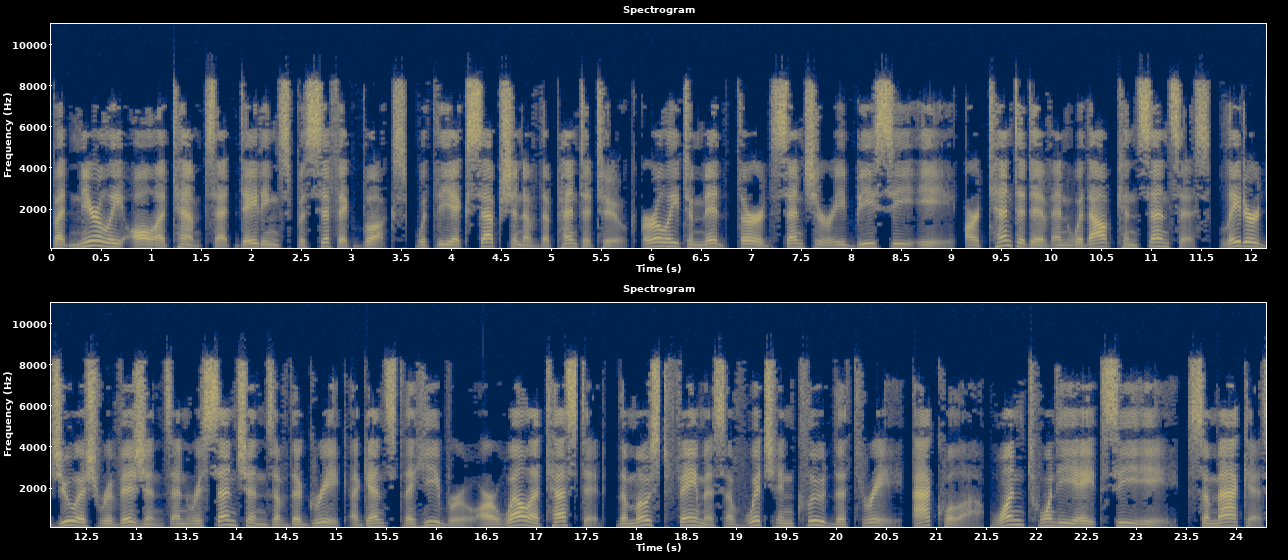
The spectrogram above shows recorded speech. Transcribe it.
but nearly all attempts at dating specific books, with the exception of the Pentateuch early to mid-3rd century BCE, are tentative and without consensus. Later Jewish revisions and recensions of the Greek against the Hebrew are well attested, the most famous of which include the three, Aquila 128 CE, Symmachus,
